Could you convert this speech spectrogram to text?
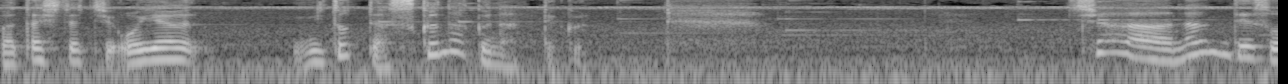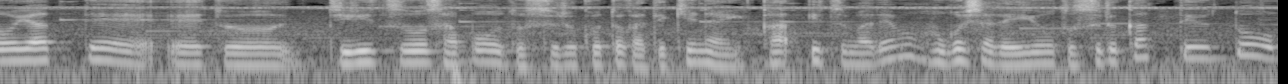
私たち親にとっては少なくなってく。るじゃあなんでそうやって、えー、と自立をサポートすることができないか？いつまでも保護者でいようとするかっていうと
